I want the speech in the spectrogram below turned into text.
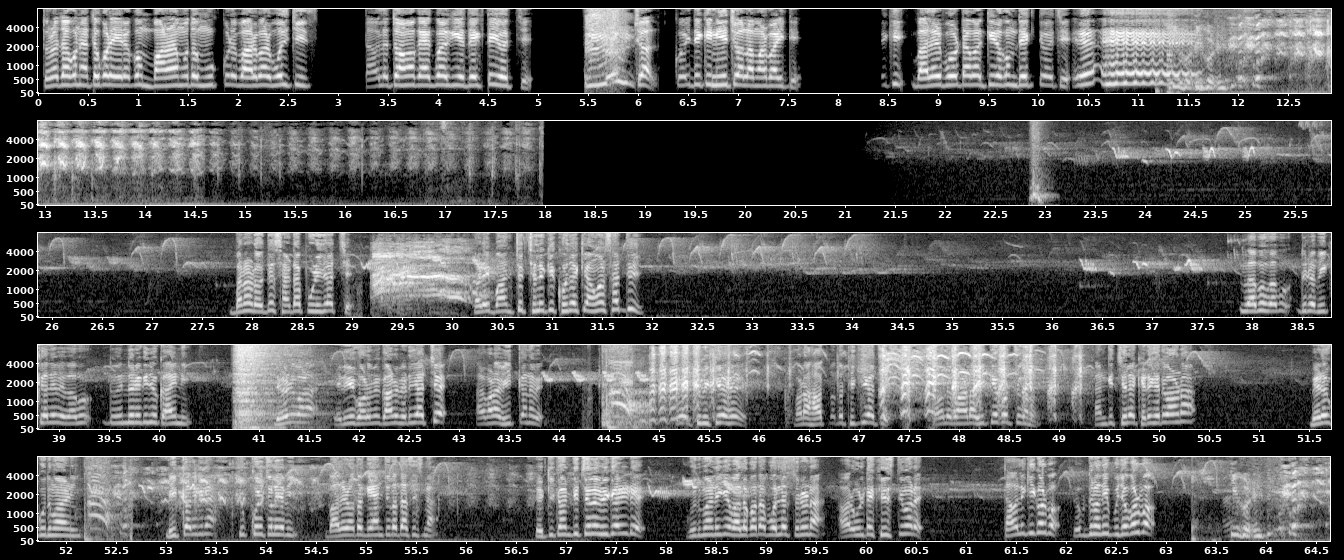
তোরা যখন এত করে এরকম বাড়ার মতো মুখ করে বারবার বলছিস, তাহলে তো আমাকে একবার গিয়ে দেখতেই হচ্ছে। চল, কই দেখি নিয়ে চল আমার বাড়িতে। দেখি বালের বোট আবার কীরকম দেখতে হয়েছে বানা রোদে সাটা পুড়ে যাচ্ছে। আরে বাঞ্চের ছেলে কি খোঁজা কি আমার সাথী বাবু বাবু দুটো ভিক্ষা দেবে বাবু। দুদিন ধরে কিছু খাইনি। দেখে বাড়া এদিকে গরমে গান বেড়ে যাচ্ছে আর বাড়া ভিক্ষা নেবে। তুমি কে হে? বাড়া হাত পা তো ঠিকই আছে। তাহলে বাড়া ভিক্ষা করছ কেন? কারণ কি ছেলে খেটে খেতে পারো না? বেরো গুদমানি। ভিক্ষা দিবি না চুপ করে চলে যাবি। বালের অত জ্ঞান চোদাতে আসিস না। একই কান কি ছেলে ভিখারি রে? গুদমানিকে ভালো কথা বললে শুনে না আবার উল্টে খিস্তি মারে। তাহলে কি করব? দিয়ে পুজো করব? কি করে?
